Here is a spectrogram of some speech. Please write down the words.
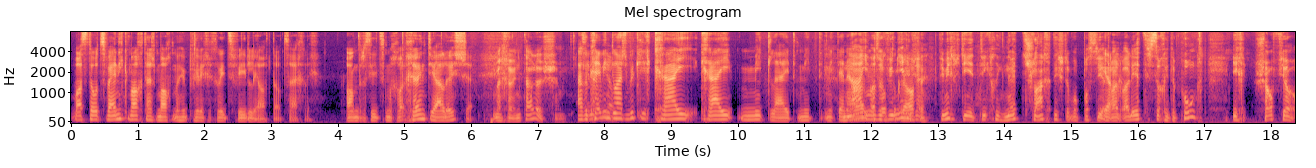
was du zu wenig gemacht hast, macht man heute vielleicht ein bisschen zu viel, ja, tatsächlich. Andererseits, man kann, könnte ja auch löschen. Man könnte auch löschen. Also genau, Kevin, ja. du hast wirklich kein, kein Mitleid mit, mit diesen Nein, also für mich, ist, für mich ist die Entwicklung nicht das Schlechteste, was passiert. Ja. Weil, weil jetzt ist so der Punkt, ich arbeite ja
